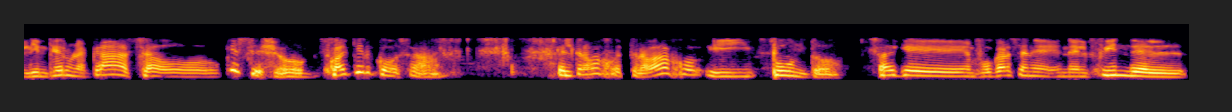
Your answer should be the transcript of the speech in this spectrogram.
limpiar una casa o qué sé yo, cualquier cosa. El trabajo es trabajo y punto. Hay que enfocarse en el, fin del,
